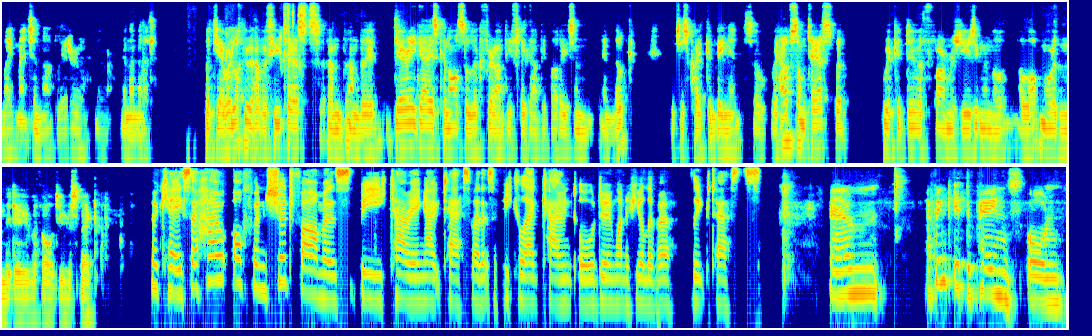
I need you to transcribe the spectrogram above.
might mention that later in a minute. But yeah, we're lucky to have a few tests, and, and the dairy guys can also look for anti-fluke antibodies in, in milk, which is quite convenient. So we have some tests, but we could do with farmers using them a, a lot more than they do, with all due respect. Okay, so how often should farmers be carrying out tests, whether it's a fecal egg count or doing one of your liver fluke tests? Um, I think it depends on,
